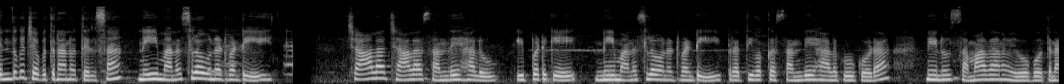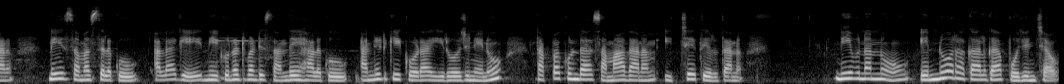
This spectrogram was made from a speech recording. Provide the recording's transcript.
ఎందుకు చెబుతున్నానో తెలుసా? నీ మనసులో ఉన్నటువంటి చాలా చాలా సందేహాలు ఇప్పటికే నీ మనసులో ఉన్నటువంటి ప్రతి ఒక్క సందేహాలకు కూడా నేను సమాధానం ఇవ్వబోతున్నాను. నీ సమస్యలకు అలాగే నీకున్నటువంటి సందేహాలకు అన్నిటికీ కూడా ఈరోజు నేను తప్పకుండా సమాధానం ఇచ్చే తీరుతాను. నీవు నన్ను ఎన్నో రకాలుగా పూజించావు.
